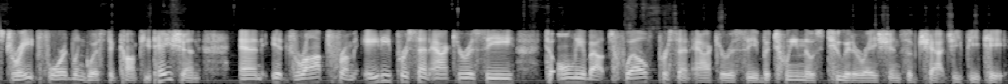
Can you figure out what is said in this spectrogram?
straightforward linguistic computation, and it dropped from 80% accuracy to only about 12% accuracy between those two iterations of ChatGPT.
